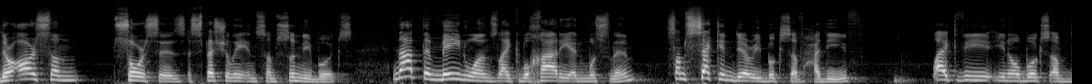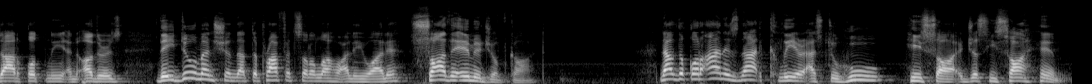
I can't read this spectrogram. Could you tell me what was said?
There are some sources, especially in some Sunni books, not the main ones like Bukhari and Muslim, some secondary books of hadith, like the you know books of Dar Qutni and others, they do mention that the Prophet ﷺ saw the image of God. Now the Quran is not clear as to who he saw, it just he saw him.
